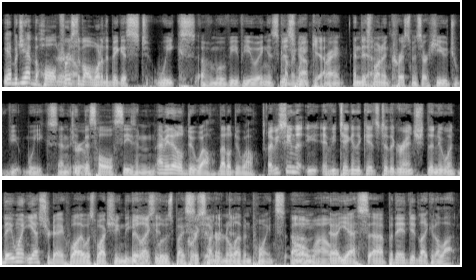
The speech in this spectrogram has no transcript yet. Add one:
Yeah, but you have the whole. First know. of all, one of the biggest weeks of movie viewing is This coming week, up, yeah. right? And this Yeah. one and Christmas are huge view- weeks, and True. this whole season. I mean, it'll do well. That'll do well. have you seen the? Have you taken the kids to the Grinch, the new one? They went yesterday while I was watching the They Eagles like lose by they liked it. 611 points. Oh, Um, wow. uh, yes, uh, but they did like it a lot.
